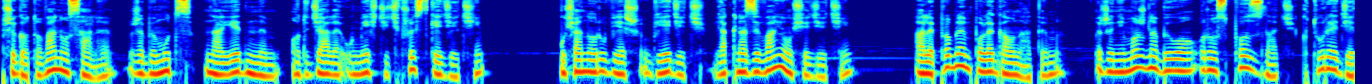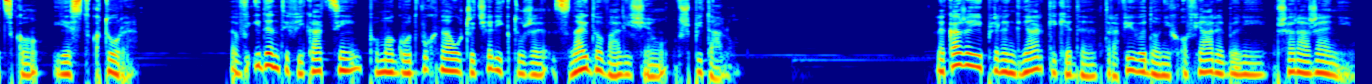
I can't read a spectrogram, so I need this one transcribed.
Przygotowano salę, żeby móc na jednym oddziale umieścić wszystkie dzieci. Musiano również wiedzieć, jak nazywają się dzieci, ale problem polegał na tym, że nie można było rozpoznać, które dziecko jest które. W identyfikacji pomogło dwóch nauczycieli, którzy znajdowali się w szpitalu. Lekarze i pielęgniarki, kiedy trafiły do nich ofiary, byli przerażeni.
